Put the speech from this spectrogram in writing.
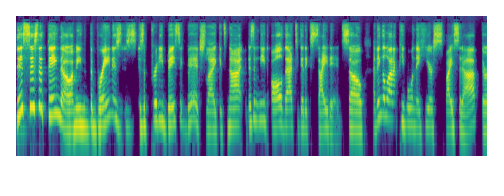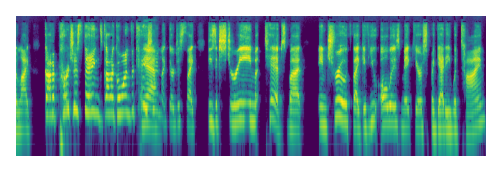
This is the thing, though. I mean, the brain is, is is a pretty basic bitch. Like, it's not it doesn't need all that to get excited. So I think a lot of people when they hear spice it up, they're like. Gotta purchase things, gotta go on vacation. Yeah. Like they're just like these extreme tips. But in truth, like if you always make your spaghetti with thyme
